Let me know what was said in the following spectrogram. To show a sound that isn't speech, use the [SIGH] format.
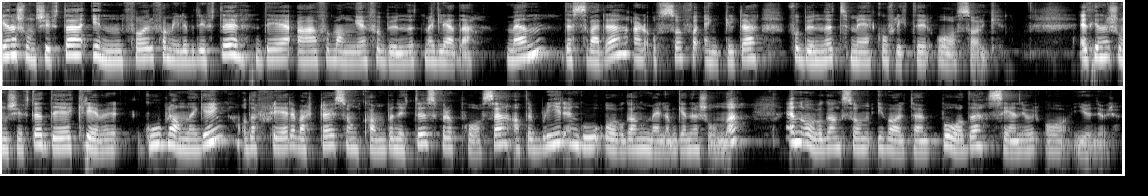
Generasjonsskifte innenfor familiebedrifter det er for mange forbundet med glede. Men dessverre er det også for enkelte forbundet med konflikter og sorg. Et generasjonsskifte det krever god planlegging, og det er flere verktøy som kan benyttes for å påse at det blir en god overgang mellom generasjonene. En overgang som ivaretar både senior og junior.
